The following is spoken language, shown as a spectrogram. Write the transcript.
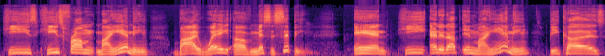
he's he's from Miami by way of Mississippi and he ended up in Miami because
